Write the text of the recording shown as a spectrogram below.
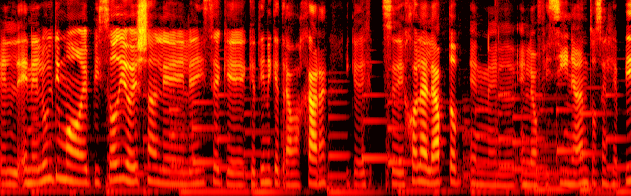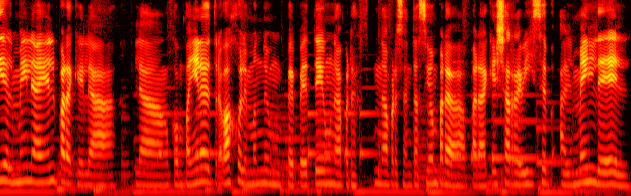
El- en el último episodio ella le, le dice que, que tiene que trabajar y que se dejó la laptop en, el- en la oficina. Entonces le pide el mail a él para que la, la compañera de trabajo le mande un PPT, una, pre- una presentación para, para que ella revise al mail de él.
